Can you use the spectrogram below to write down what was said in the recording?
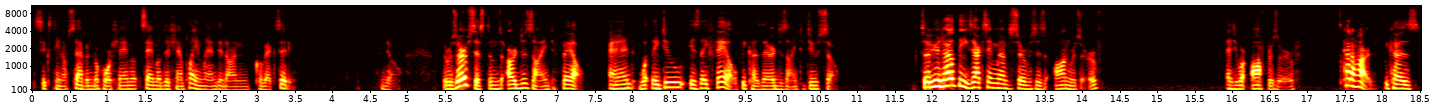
1607 before Samuel de Champlain landed on Quebec City. No. The reserve systems are designed to fail. And what they do is they fail because they are designed to do so. So if you're entitled to the exact same amount of services on reserve as you are off reserve, it's kind of hard because,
